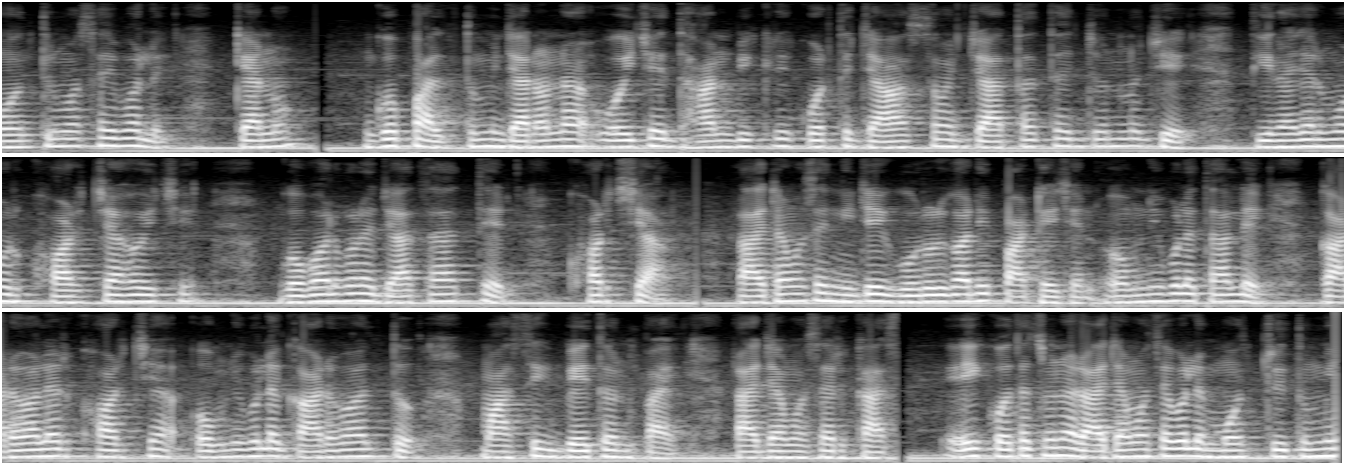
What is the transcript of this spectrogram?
মন্ত্রীমশাই বলে, কেন? গোপাল, তুমি জানো না ওই যে ধান বিক্রি করতে যাওয়ার সময় যাতায়াতের জন্য যে তিন হাজার মোড় খরচা হয়েছে? গোপাল বলে, যাতায়াতের খরচা? রাজামশাই নিজেই গরুর গাড়ি পাঠিয়েছেন। অমনি বলে তাহলে গাড়োয়ালের খরচা? অমনি বলে গাড়োয়াল তো মাসিক বেতন পায় রাজামশাইয়ের কাছ। এই কথা শুনে রাজামশাই বলে মন্ত্রী তুমি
